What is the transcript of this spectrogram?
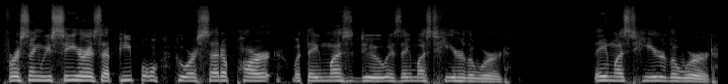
First thing we see here is that people who are set apart, what they must do is they must hear the word. They must hear the word.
